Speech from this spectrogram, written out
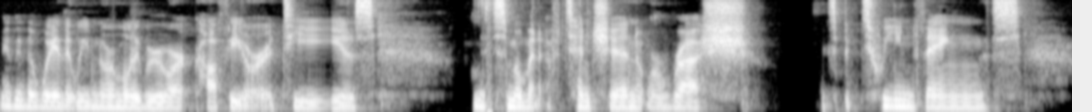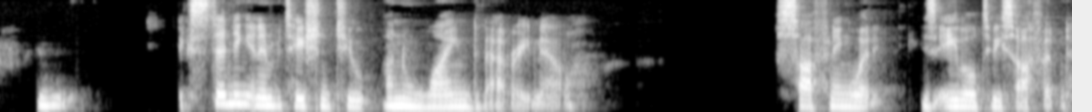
Maybe the way that we normally brew our coffee or a tea is this moment of tension or rush. It's between things. Mm, extending an invitation to unwind that right now, softening what is able to be softened.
